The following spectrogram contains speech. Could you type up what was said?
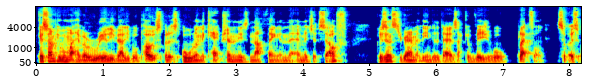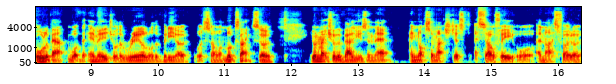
Because some people might have a really valuable post, but it's all in the caption and there's nothing in the image itself. Because Instagram at the end of the day is like a visual platform. So it's all about what the image or the reel or the video or someone looks like. So you want to make sure the value's in that and not so much just a selfie or a nice photo.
